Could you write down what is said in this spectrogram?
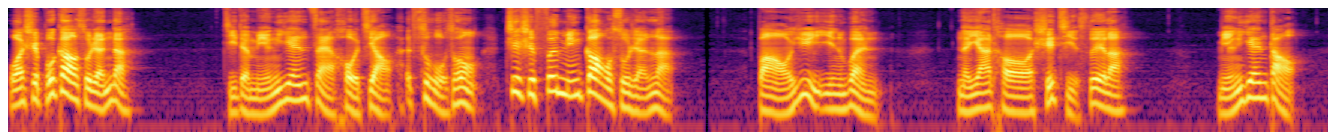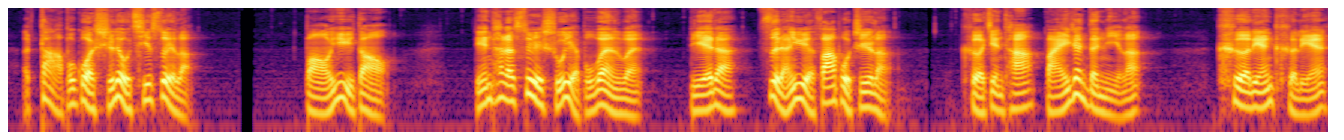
我是不告诉人的。”急得明烟在后叫：“祖宗，这是分明告诉人了。”宝玉因问：“那丫头十几岁了？”明烟道：“大不过十六七岁了。”宝玉道：“连她的岁数也不问问，别的自然越发不知了。可见他白认得你了，可怜可怜。”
